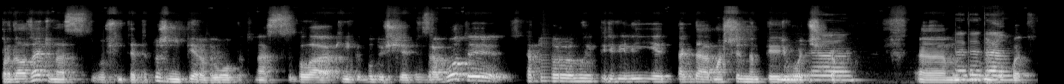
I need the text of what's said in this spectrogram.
продолжать. У нас, в общем-то, это тоже не первый опыт. У нас была книга «Будущее без работы», которую мы перевели тогда машинным переводчиком. Да. Эм, да, да, да. Вот.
